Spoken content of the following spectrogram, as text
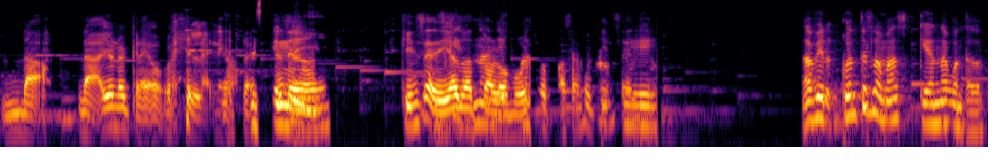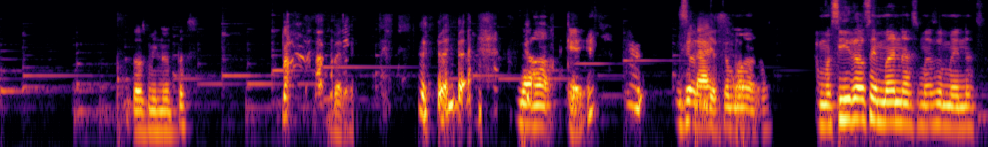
No, no, yo no creo, güey, la neta. Es que no. 15 Es días, que vato, a lo mucho, pasando 15 días. Ok. A ver, ¿cuánto es lo más que han aguantado? Dos minutos. No, Eso. como, como si dos semanas más o menos.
